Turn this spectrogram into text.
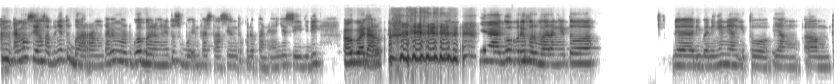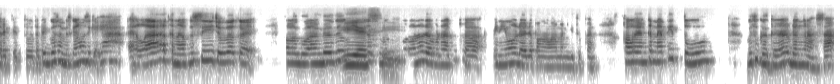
emang sih yang satunya tuh barang tapi menurut gue barang ini tuh sebuah investasi untuk ke depannya aja sih. Jadi oh gue tahu. Ya gue prefer barang itu dia dibandingin yang itu yang um, trip itu. Tapi gue sampai sekarang masih kayak ya Ella kenapa sih? Coba kayak kalau gue ambil tuh iya sih. corona udah pernah ke minimal udah ada pengalaman gitu kan. Kalau yang ke net itu gue tuh gagal udah ngerasa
